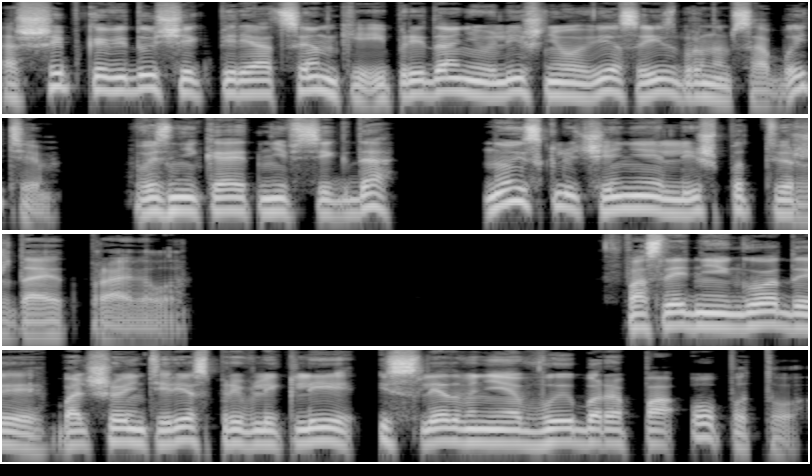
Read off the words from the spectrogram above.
Ошибка, ведущая к переоценке и приданию лишнего веса избранным событиям, возникает не всегда, но исключения лишь подтверждают правила. В последние годы большой интерес привлекли исследования выбора по опыту,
